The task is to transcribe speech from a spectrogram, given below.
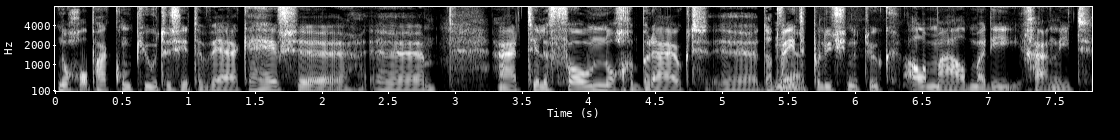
nog op haar computer zitten werken, heeft ze haar telefoon nog gebruikt. dat ja. weet de politie natuurlijk allemaal, maar die gaan niet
